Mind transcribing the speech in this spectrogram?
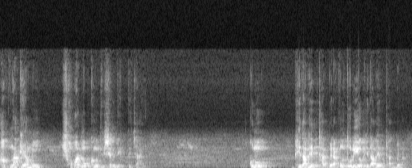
আপনাকে আমি সবার মুখ্যমন্ত্রী হিসেবে দেখতে চাই। কোনো ভেদাভেদ থাকবে না, কোনো দলীয় ভেদাভেদ থাকবে না।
